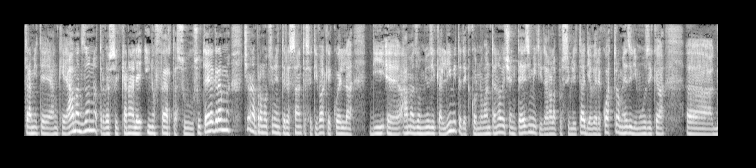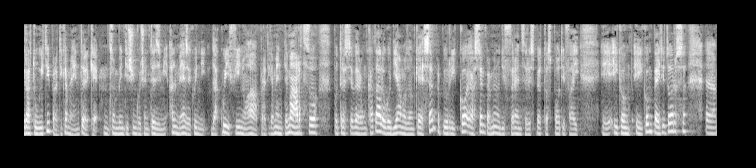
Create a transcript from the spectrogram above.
tramite anche Amazon attraverso il canale in offerta su, su Telegram. C'è una promozione interessante se ti va che è quella di eh, Amazon Music Unlimited e con 99 centesimi ti darà la possibilità di avere 4 mesi di musica eh, gratuiti praticamente perché sono 25 centesimi al mese quindi da qui fino a praticamente marzo potresti avere un catalogo di Amazon che è sempre più ricco e ha sempre meno differenze rispetto a Spotify e, e, i, e i competitors eh,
